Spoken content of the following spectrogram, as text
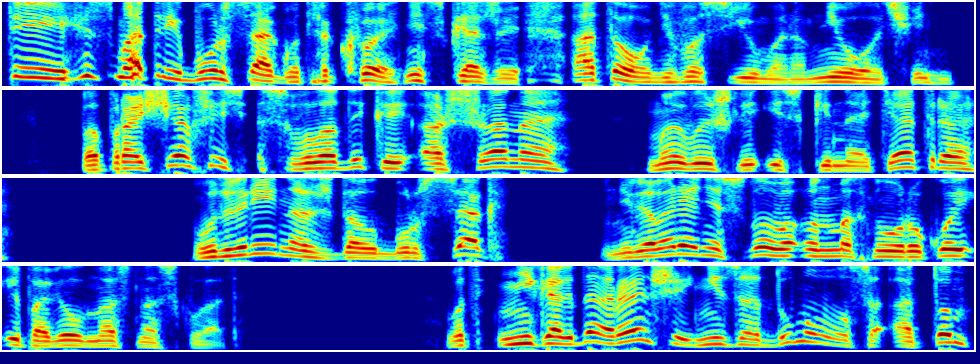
ты смотри, Бурсагу такое не скажи, а то у него с юмором не очень. Попрощавшись с владыкой Ашана, мы вышли из кинотеатра. У дверей нас ждал Бурсак. Не говоря ни слова, он махнул рукой и повел нас на склад. Вот никогда раньше не задумывался о том,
